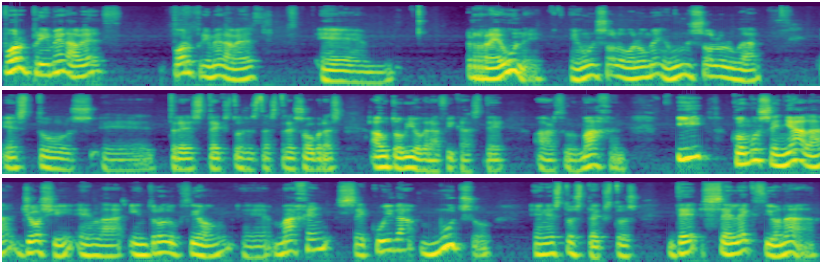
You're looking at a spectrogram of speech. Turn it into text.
por primera vez, por primera vez, eh, reúne en un solo volumen, en un solo lugar, estos eh, tres textos, estas tres obras autobiográficas de Arthur Machen. Y como señala Joshi en la introducción, eh, se cuida mucho en estos textos de seleccionar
